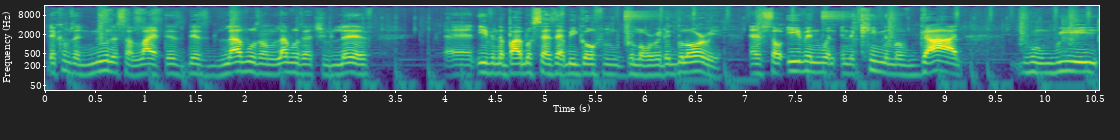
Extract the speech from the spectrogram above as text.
There comes a newness of life. There's there's levels on levels that you live, and even the Bible says that we go from glory to glory. And so, even when in the kingdom of God, when we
